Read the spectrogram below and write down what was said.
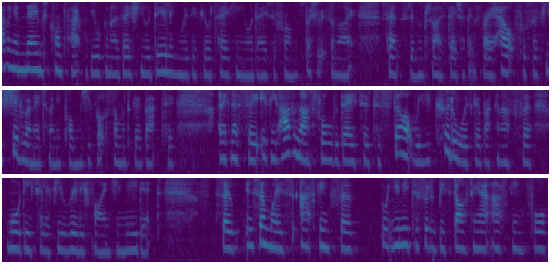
having a named contact with the organisation you're dealing with if you're taking your data from, especially if it's something like sensitive and precise data, I think is very helpful. So if you should run into any problems, you've got someone to go back to. And if necessary, if you haven't asked for all the data to start with, you could always go back and ask for more detail if you really find you need it. So in some ways, asking for, you need to sort of be starting out asking for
